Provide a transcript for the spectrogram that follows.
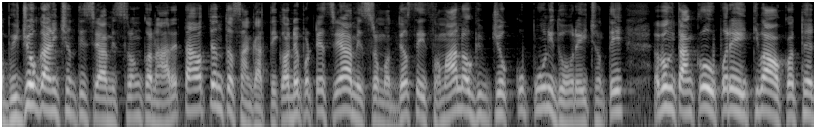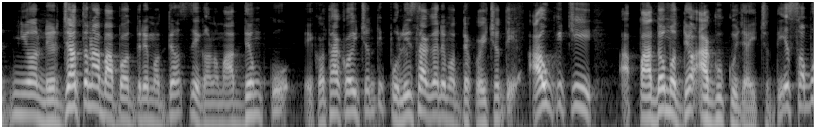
ଅଭିଯୋଗ ଆଣିଛନ୍ତି ଶ୍ରେୟା ମିଶ୍ରଙ୍କ ନାଁରେ ତାହା ଅତ୍ୟନ୍ତ ସାଂଘାତିକ ଅନ୍ୟପଟେ ଶ୍ରେୟା ମିଶ୍ର ମଧ୍ୟ ସେହି ସମାନ ଅଭିଯୋଗକୁ ପୁଣି ଦୋହରାଇଛନ୍ତି ଏବଂ ତାଙ୍କ ଉପରେ ହୋଇଥିବା ଅକଥନୀୟ ନିର୍ଯାତନା ବାବଦରେ ମଧ୍ୟ ସେ ଗଣମାଧ୍ୟମକୁ ଏକଥା କହିଛନ୍ତି ପୋଲିସ ଆଗରେ ମଧ୍ୟ କହିଛନ୍ତି ଆଉ କିଛି ପାଦ ମଧ୍ୟ ଆଗକୁ ଯାଇଛନ୍ତି ଏସବୁ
